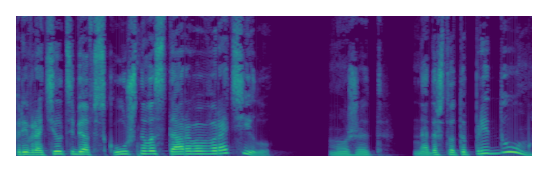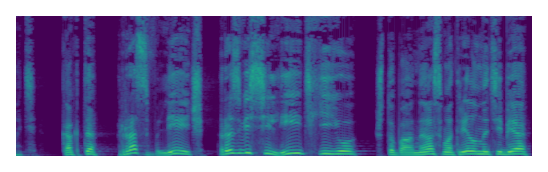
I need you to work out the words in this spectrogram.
превратил тебя в скучного старого воротилу? Может, надо что-то придумать, как-то развлечь, развеселить ее, чтобы она смотрела на тебя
